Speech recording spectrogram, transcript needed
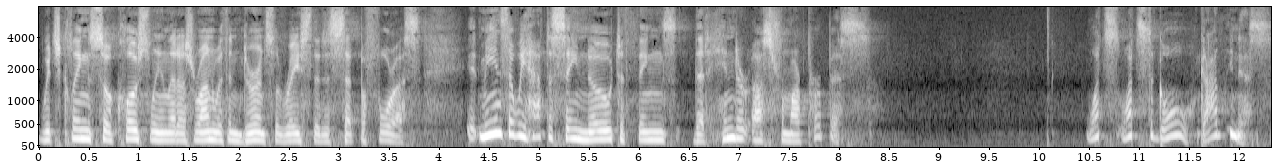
which clings so closely and let us run with endurance the race that is set before us. It means that we have to say no to things that hinder us from our purpose. What's, what's the goal? Godliness.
